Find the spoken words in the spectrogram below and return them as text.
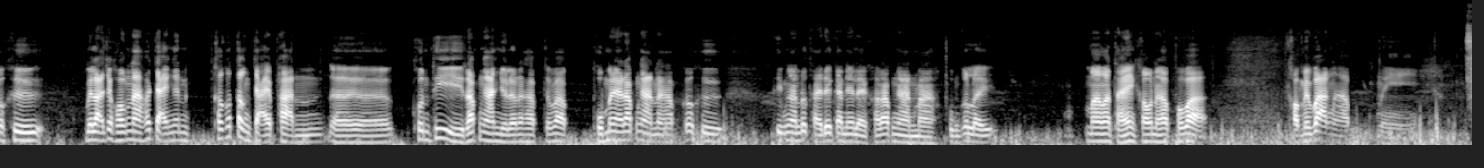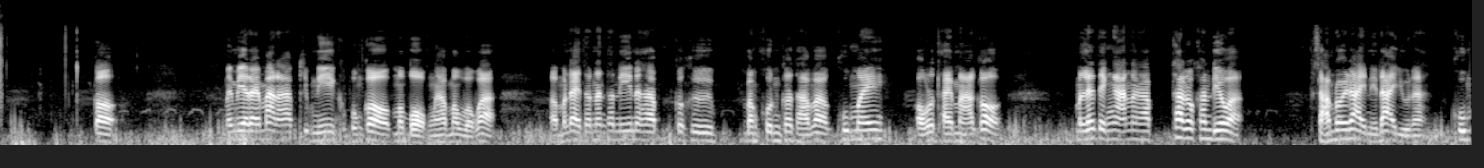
ก็คือเวลาเจ้าของนาเขาจ่ายเงินเขาก็ต้องจ่ายผ่านคนที่รับงานอยู่แล้วนะครับ แต่ว่าผมไม่ได้รับงานนะครับ ก็คือทีมงานรถไถด้วยกันนี่แหละเขารับงานมา ผมก็เลยมามาไถให้เขานะครับ เพราะว่าเขาไม่ว่างนะครับนี่ ก็ไม่มีอะไรมากนะครับ คลิปนี้ผมก็มาบอกนะครับ มาบอกว่ามันได้เท่านั้นเท่านี้นะครับ ก็คือบางคนก็ถามว่าคุ้มไหมออกรถไถมาก็ มันแล้วแต่งานนะครับ ถ้ารถคันเดียวอะสามร้อยได้นี่ยได้อยู่นะ คุ้ม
